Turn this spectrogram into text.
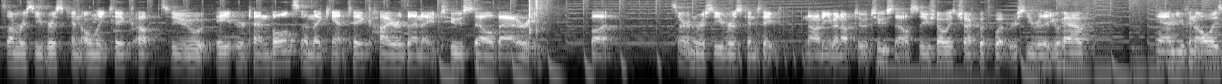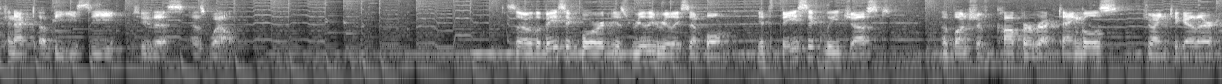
Some receivers can only take up to 8 or 10 volts and they can't take higher than a 2 cell battery. But certain receivers can take not even up to a 2 cell, so you should always check with what receiver that you have and you can always connect a BEC to this as well. So the basic board is really, really simple. It's basically just a bunch of copper rectangles joined together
